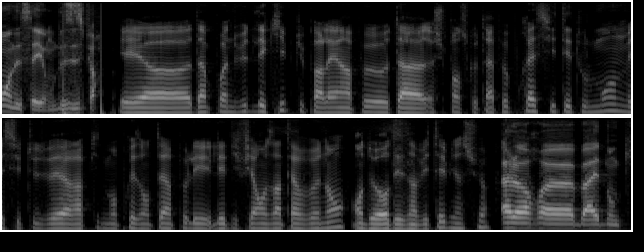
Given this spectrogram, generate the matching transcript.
on essaye, on désespère pas. Et euh, d'un point de vue de l'équipe, tu parlais un peu, t'as- je pense que tu as à peu près cité tout le monde, mais si tu devais rapidement présenter un peu les, les différents intervenants, en dehors des invités bien sûr. Alors, euh, bah, donc,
